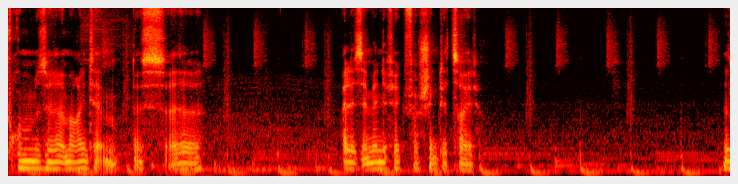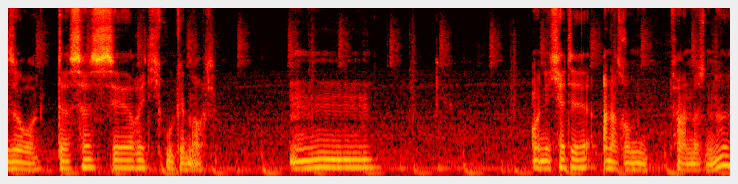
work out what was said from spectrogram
warum müssen wir da immer reintappen? Das ist äh, alles im Endeffekt verschenkte Zeit. So, das hast du ja richtig gut gemacht. Mm. Und ich hätte andersrum fahren müssen, ne?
